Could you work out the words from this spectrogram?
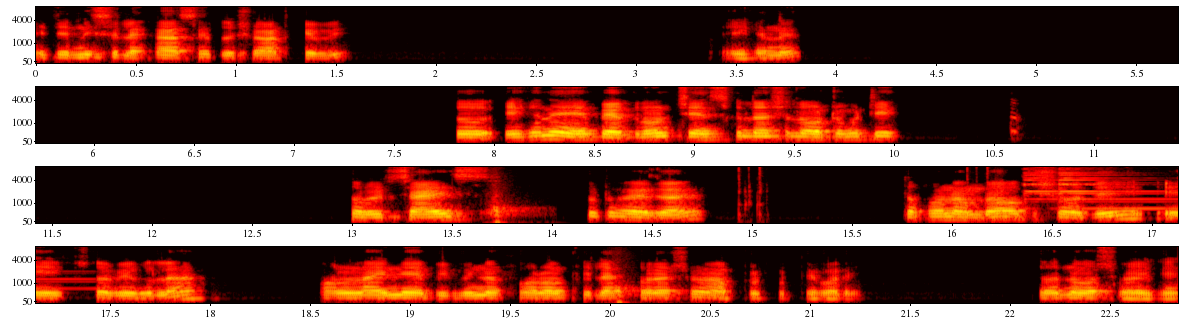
এই যে নিচে লেখা আছে দুইশো আট কেবি। এখানে তো এখানে ব্যাকগ্রাউন্ড চেঞ্জ করলে আসলে অটোমেটিক ছবির সাইজ ছোট হয়ে যায়, তখন আমরা অতি সহজেই এই ছবিগুলা অনলাইনে বিভিন্ন ফর্ম ফিল আপ করার সময় আপলোড করতে পারি। ধন্যবাদ সবাইকে।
